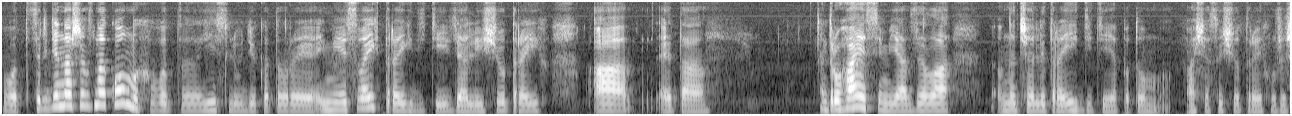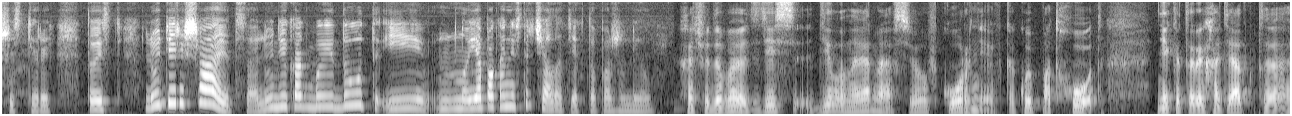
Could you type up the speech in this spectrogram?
Вот. Среди наших знакомых вот э, есть люди, которые, имея своих троих детей, взяли еще троих, а это другая семья взяла вначале троих детей, а потом, а сейчас еще троих, уже шестерых. То есть люди решаются, люди как бы идут, и, ну, я пока не встречала тех, кто пожалел. Хочу добавить, здесь дело, наверное, все в корне, в какой подход. Некоторые хотят э,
